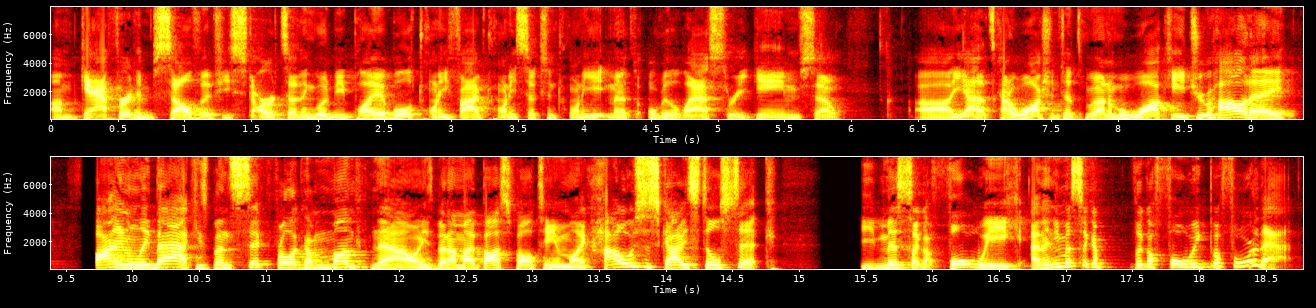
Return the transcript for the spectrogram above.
Um, Gafford himself, if he starts, I think would be playable 25, 26, and 28 minutes over the last three games. So, uh, yeah, that's kind of Washington. Let's move on to Milwaukee. Jrue Holiday finally back. He's been sick for like a month now. He's been on my basketball team. Like, how is this guy still sick? He missed like a full week, and then he missed like a like a full week before that. I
